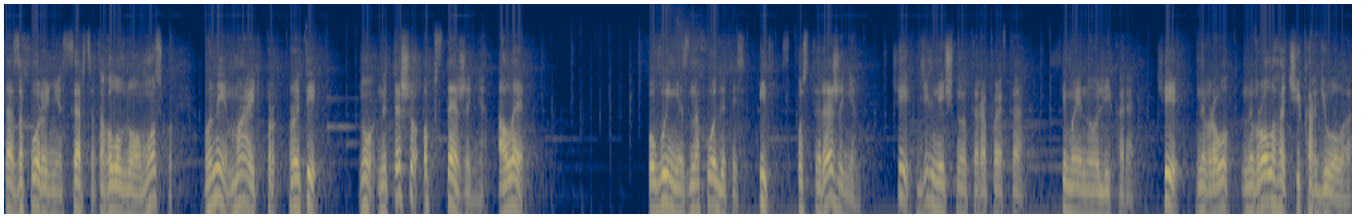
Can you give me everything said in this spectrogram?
та захворюванням серця та головного мозку, вони мають пр- пройти ну, не те, що обстеження, але повинні знаходитись під спостереженням чи дільничного терапевта, сімейного лікаря, чи невро- невролога, чи кардіолога.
